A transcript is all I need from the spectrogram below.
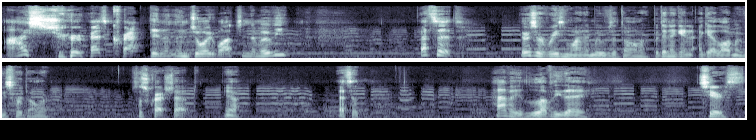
I sure as crap didn't enjoy watching the movie. That's it. There's a reason why the movie's a dollar. But then again, I get a lot of movies for a dollar. So scratch that. Yeah. That's it. Have a lovely day. Cheers.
